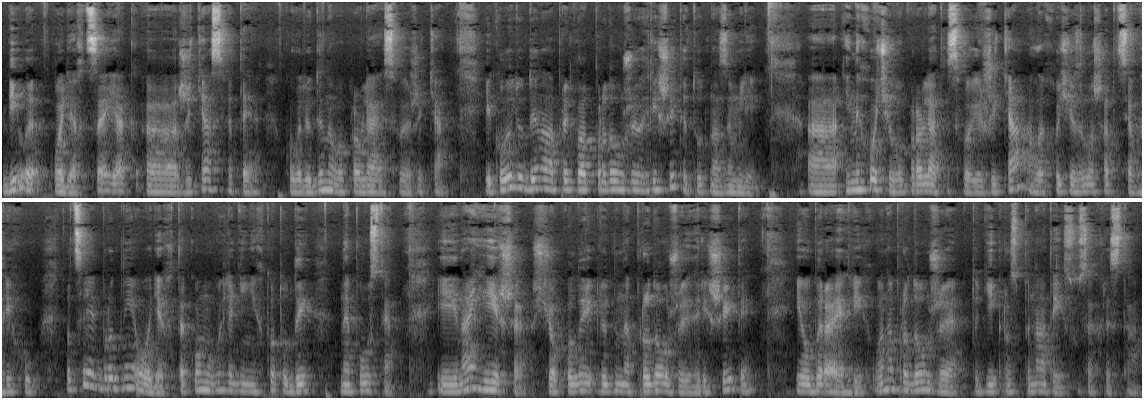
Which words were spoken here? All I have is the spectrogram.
Білий одяг це як е, життя святе, коли людина виправляє своє життя. І коли людина, наприклад, продовжує грішити тут на землі е, і не хоче виправляти своє життя, але хоче залишатися в гріху, то це як брудний одяг. В такому вигляді ніхто туди не пусте. І найгірше, що коли людина продовжує грішити і обирає гріх, вона продовжує тоді розпинати Ісуса Христа.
